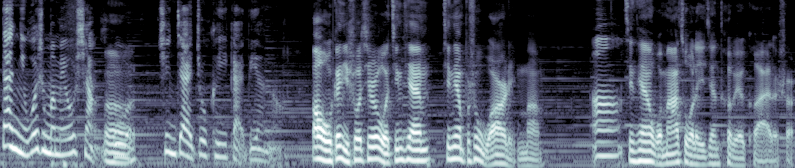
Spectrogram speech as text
但你为什么没有想过嗯现在就可以改变呢？哦，我跟你说，其实我今天今天不是五二零吗？嗯今天我妈做了一件特别可爱的事儿。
